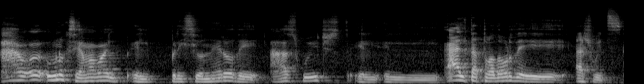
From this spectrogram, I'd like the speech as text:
Ah, uno que se llamaba El, el prisionero de Auschwitz, el, el- ah, el tatuador de Auschwitz.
